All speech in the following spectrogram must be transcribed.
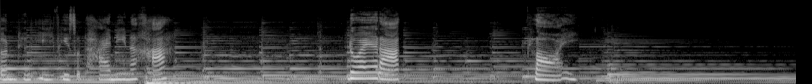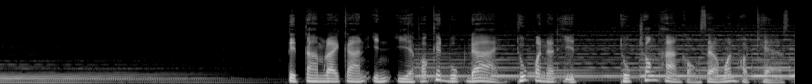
จนถึง EP สุดท้ายนี้นะคะ ด้วยรัก พลอยติดตามรายการ In Ear Pocket Book ได้ทุกวันอาทิตย์ ทุกช่องทางของ s ซ l m o n Podcast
